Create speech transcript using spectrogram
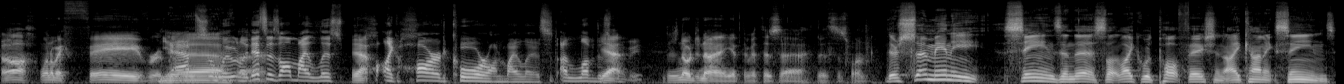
Oh, one of my favorite. Yeah, movies. absolutely. This is on my list, Yeah. like hardcore on my list. I love this yeah. movie. There's no denying it with this. Uh, this is one. There's so many scenes in this, like with Pulp Fiction, iconic scenes.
